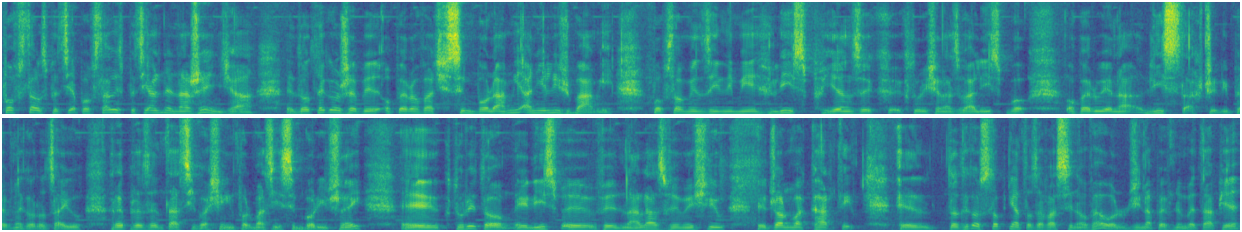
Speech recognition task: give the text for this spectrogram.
Powstał powstały specjalne narzędzia do tego, żeby operować symbolami, a nie liczbami. Powstał m.in. LISP, język, który się nazywa LISP, bo operuje na listach, czyli pewnego rodzaju reprezentacji właśnie informacji symbolicznej, y, który to LISP y, wynalazł, wymyślił John McCarthy. Y, Do tego stopnia to zafascynowało ludzi na pewnym etapie,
